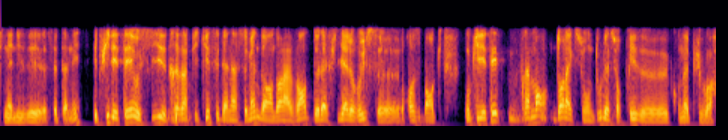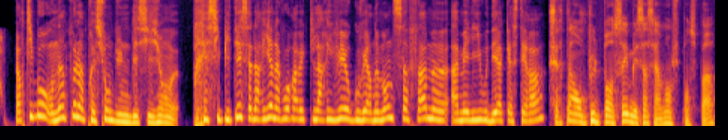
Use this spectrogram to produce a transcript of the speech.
finalisé cette année. Et puis il était aussi très impliqué ces dernières semaines dans, la vente de la filiale russe Rosbank. Donc il était vraiment dans l'action, d'où la surprise qu'on a pu voir. Alors Thibaut, on a un peu l'impression d'une décision précipitée. Ça n'a rien à voir avec l'arrivée au gouvernement de sa femme, euh, Amélie Oudéa-Castera Certains ont pu le penser, mais sincèrement, je pense pas.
